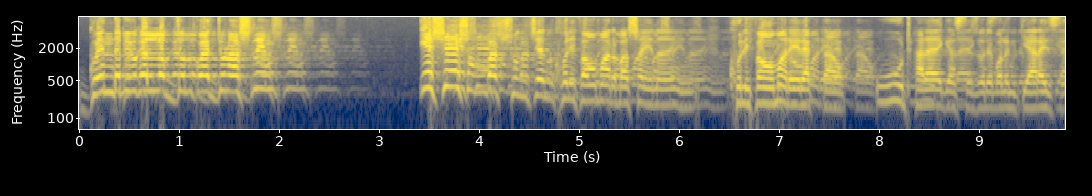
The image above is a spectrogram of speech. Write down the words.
গোয়েন্দা বিভাগের লোকজন কয়েকজন আসলেন। এসে সংবাদ শুনছেন খলিফা ওমার বাসায় নাই। খলিফা ওমার এর একটা উট হারায় গেছে, জোরে বলেন কি হারাইছে?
